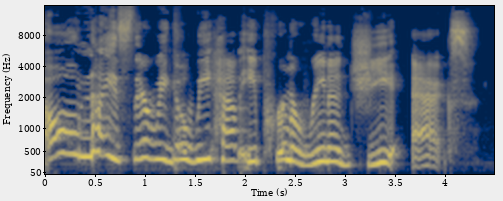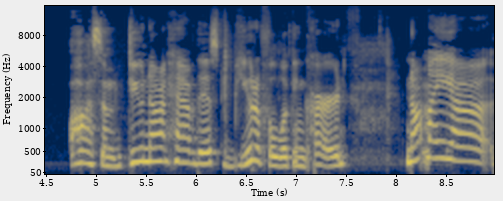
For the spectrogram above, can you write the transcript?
Oh, nice! There we go! We have a Primarina GX. Awesome. Do not have this beautiful looking card. Not my uh,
